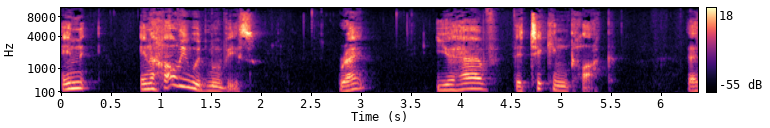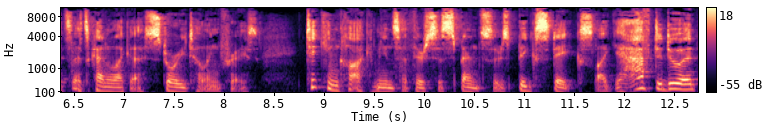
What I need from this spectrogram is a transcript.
in in Hollywood movies, right? You have the ticking clock. That's that's kind of like a storytelling phrase. Ticking clock means that there's suspense, there's big stakes, like you have to do it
